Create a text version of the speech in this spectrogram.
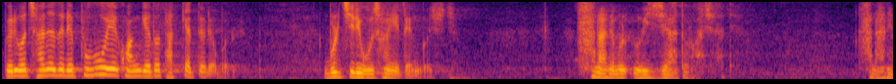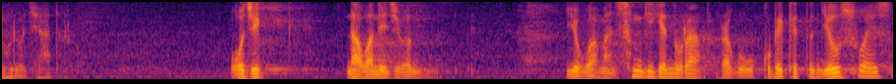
그리고 자녀들의 부부의 관계도 다 깨뜨려 버려요. 물질이 우상이 된 것이죠. 하나님을 의지하도록 하셔야 돼요. 하나님을 의지하도록. 오직 나와 내 집은 여호와만 섬기겠노라라고 고백했던 여호수아에서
